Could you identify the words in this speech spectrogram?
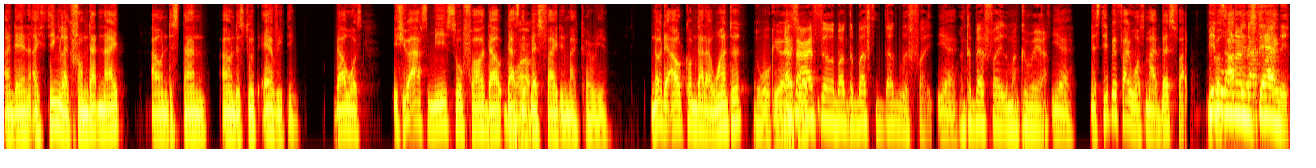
and then I think like from that night, I understand. I understood everything. That was, if you ask me so far, that that's the best fight in my career. Not the outcome that I wanted. Woke your That's ass how up. I feel about the Buster Douglas fight. Yeah, It's the best fight in my career. yeah. The Stipe fight was my best fight People because after that understand fight, it.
